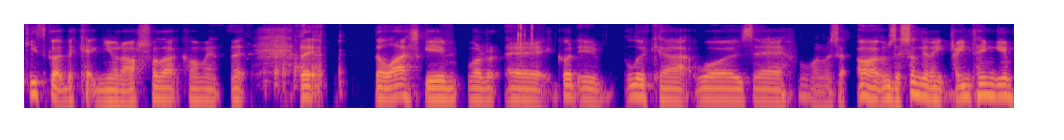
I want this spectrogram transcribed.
Keith's got to be kicking your ass for that comment. Right, right. The last game we're uh, going to look at was uh, what was it? Oh, it was a Sunday night primetime game.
